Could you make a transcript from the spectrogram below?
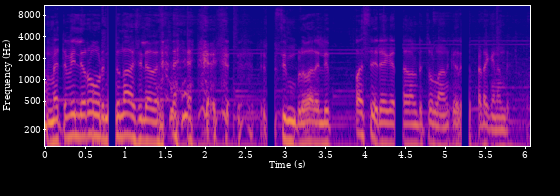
മറ്റേ വലിയ റോഡിന്റെ ഒന്നും ആവശ്യമില്ലാതെ. സിമ്പിൾ പറയൽ ചുള്ളാൻ കിടക്കുന്നുണ്ട്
